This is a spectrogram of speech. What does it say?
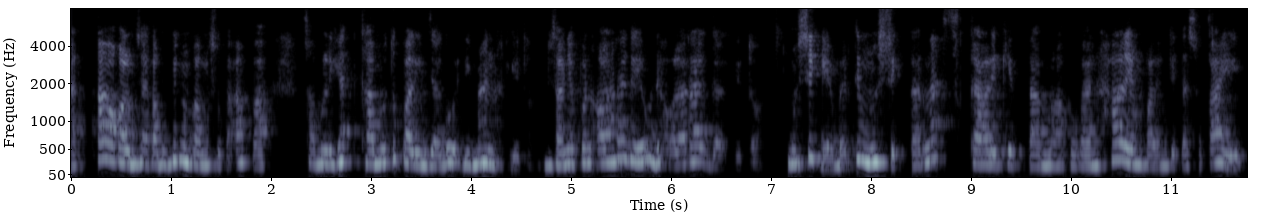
Atau kalau misalnya kamu bingung kamu suka apa, kamu lihat kamu tuh paling jago di mana gitu. Misalnya pun olahraga ya udah olahraga gitu. Musik ya berarti musik karena sekali kita melakukan hal yang paling kita sukai,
